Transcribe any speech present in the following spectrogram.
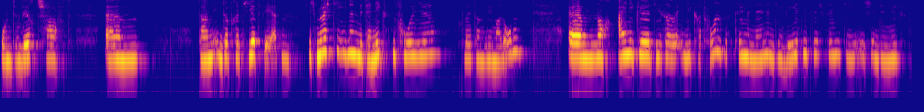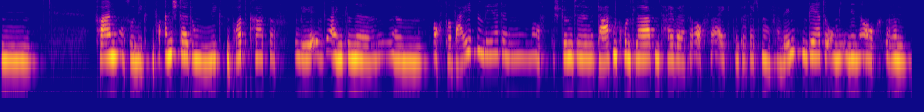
und Wirtschaft ähm, dann interpretiert werden. Ich möchte Ihnen mit der nächsten Folie, blättern Sie mal um, ähm, noch einige dieser Indikatorensysteme nennen, die wesentlich sind, die ich in den nächsten also nächsten Veranstaltungen, nächsten Podcasts auf einzelne ähm, auch verweisen werde, auf bestimmte Datengrundlagen, teilweise auch für eigene Berechnungen verwenden werde, um Ihnen auch ähm,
